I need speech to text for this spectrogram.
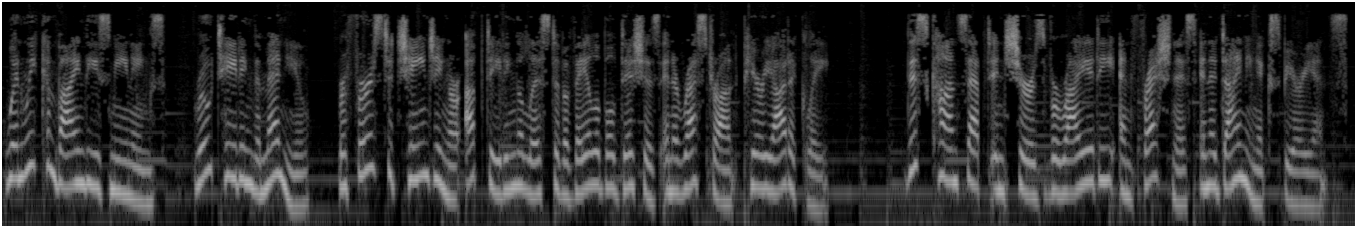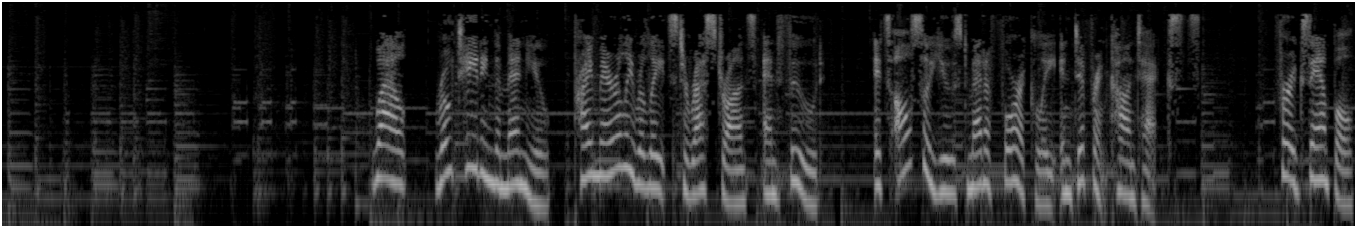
When we combine these meanings, rotating the menu refers to changing or updating the list of available dishes in a restaurant periodically. This concept ensures variety and freshness in a dining experience. While rotating the menu primarily relates to restaurants and food, it's also used metaphorically in different contexts. For example,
